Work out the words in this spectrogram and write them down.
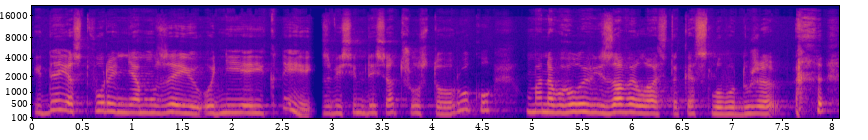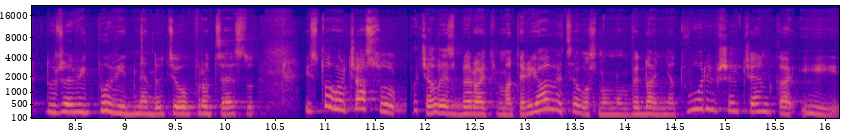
ідея створення музею однієї книги з 86-го року у мене в голові завелась таке слово дуже, дуже відповідне до цього процесу. І з того часу почали збирати матеріали, це в основному видання творів Шевченка і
